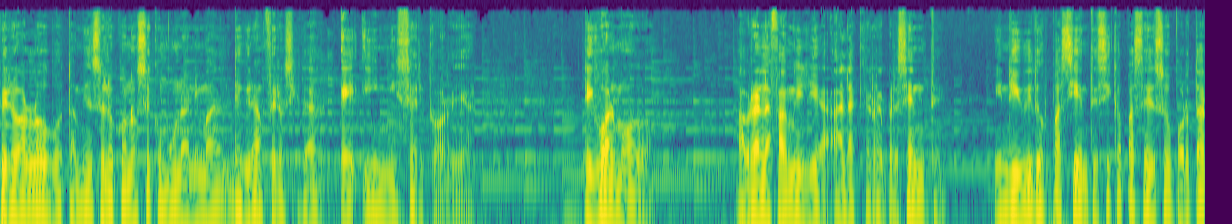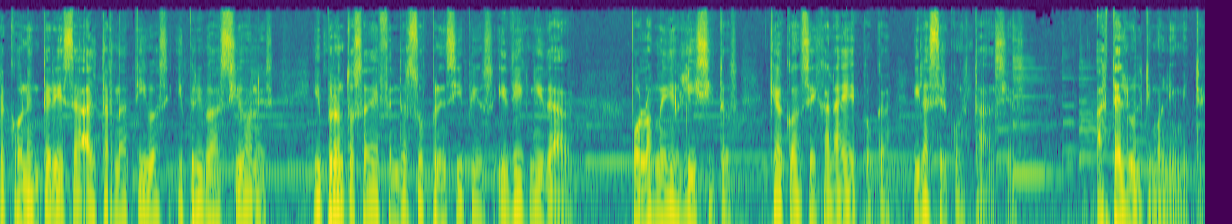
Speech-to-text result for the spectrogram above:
pero al lobo también se lo conoce como un animal de gran ferocidad e inmisericordia. De igual modo, habrá en la familia a la que represente individuos pacientes y capaces de soportar con entereza alternativas y privaciones y prontos a defender sus principios y dignidad por los medios lícitos que aconseja la época y las circunstancias, hasta el último límite.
